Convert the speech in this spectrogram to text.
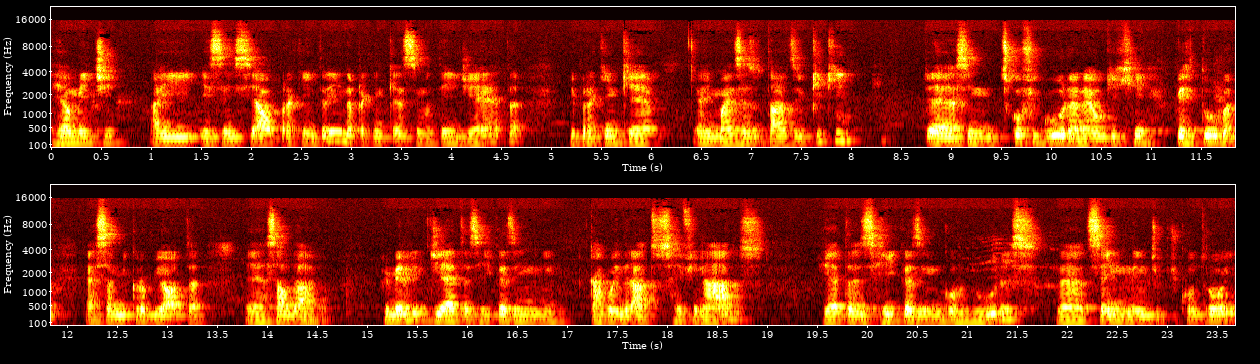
realmente aí essencial para quem treina, para quem quer se manter em dieta e para quem quer mais resultados. E o que que é, assim desconfigura, né? O que que perturba essa microbiota é, saudável? Primeiro, dietas ricas em carboidratos refinados, dietas ricas em gorduras, né, sem nenhum tipo de controle,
